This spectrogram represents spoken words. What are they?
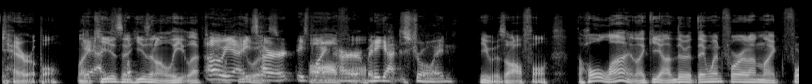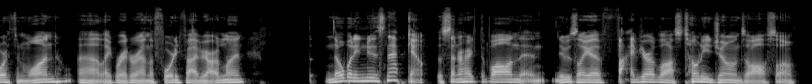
terrible. Like Yeah, he he's is. A, he's an elite left. Oh yeah, He he's hurt. He's playing hurt, but he got destroyed. He was awful. The whole line, like yeah, they they went for it on like fourth and one, uh, like right around the forty five yard line. Nobody knew the snap count. The center hiked the ball, and then it was like a five yard loss. Tony Jones also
